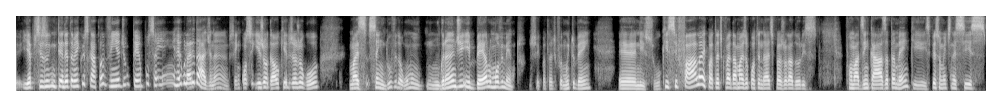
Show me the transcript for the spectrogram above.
E é preciso entender também que o Scarpa vinha de um tempo sem regularidade, né? Sem conseguir jogar o que ele já jogou, mas sem dúvida alguma, um, um grande e belo movimento. Achei que o Atlético foi muito bem é, nisso. O que se fala é que o Atlético vai dar mais oportunidades para jogadores formados em casa também, que especialmente nesses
